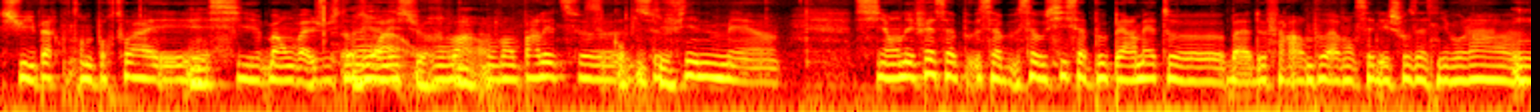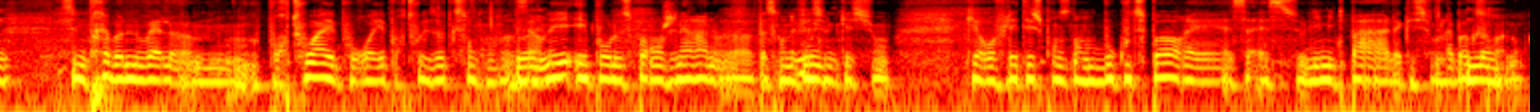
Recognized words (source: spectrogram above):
Je suis hyper contente pour toi et Mm. si bah on va justement Rien on va, n'est sûr. on va, on va en parler de ce, de film mais euh, si en effet ça, peut- ça, ça aussi ça peut permettre euh, bah, de faire un peu avancer les choses à ce niveau-là Mm. c'est une très bonne nouvelle pour toi et pour, et pour tous les autres qui sont concernés et pour le sport en général parce qu'en effet Oui. c'est une question qui est reflétée je pense dans beaucoup de sports et ça, elle se limite pas à la question de la boxe quoi. donc,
